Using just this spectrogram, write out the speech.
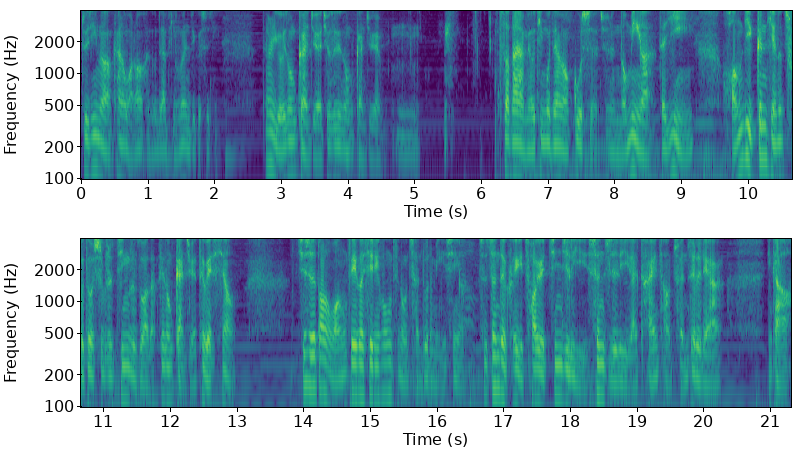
最近呢看了网上很多在评论这个事情。但是有一种感觉，就是那种感觉，嗯，不知道大家有没有听过这样的故事，就是农民啊在意淫皇帝耕田的锄头是不是金子做的，这种感觉特别像。其实到了王菲和谢霆锋这种程度的明星啊，是真的可以超越经济利益、升值利益来谈一场纯粹的恋爱。你看啊，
